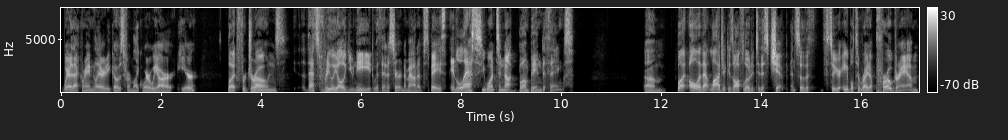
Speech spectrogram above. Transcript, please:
where that granularity goes from like where we are here. But for drones, that's really all you need within a certain amount of space, unless you want to not bump into things. Um, but all of that logic is offloaded to this chip, and so the so you're able to write a program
